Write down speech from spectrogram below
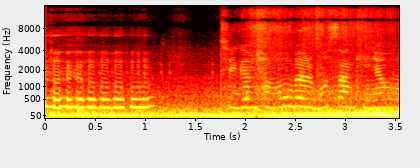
힘들어요 지금 전봉배를 못 산 기념으로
